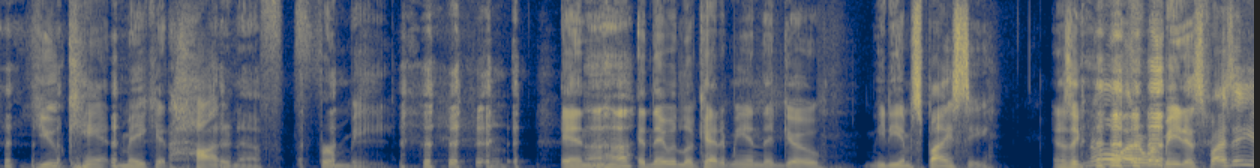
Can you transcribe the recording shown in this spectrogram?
you can't make it hot enough for me. And and they would look at me and they'd go, medium spicy. And I was like, no, I don't want medium spicy.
